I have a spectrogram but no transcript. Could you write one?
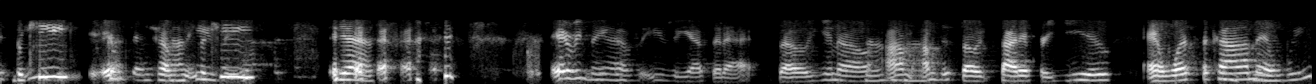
it's The easy. key. Everything comes That's easy. the key. Yes. Everything Yes. comes easy after that. So, you know, I'm. I'm just so excited for you and what's to come you. and we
